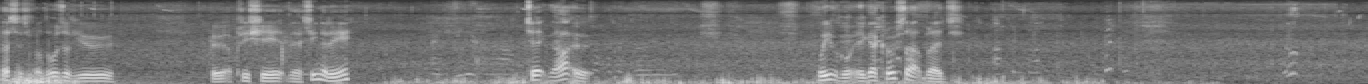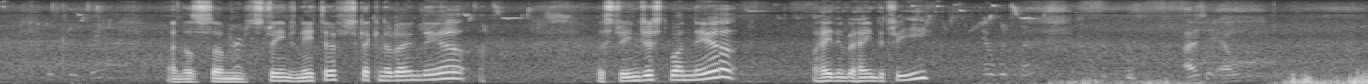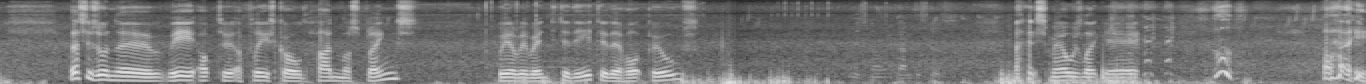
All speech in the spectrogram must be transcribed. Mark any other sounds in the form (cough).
This is for those of you who appreciate the scenery. Check that out. We've got to get across that bridge. And there's some strange natives kicking around there. The strangest one there, hiding behind the tree. This is on the way up to a place called Hanmer Springs, where we went today to the hot pools. (laughs) it smells like uh, (laughs) Aye. (laughs)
